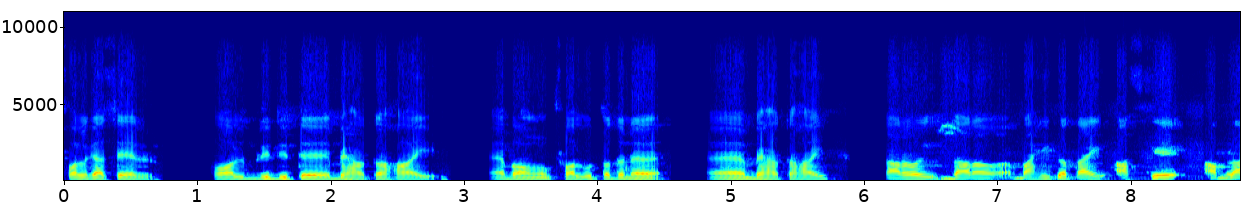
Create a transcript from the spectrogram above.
ফল গাছের ফল বৃদ্ধিতে ব্যাহত হয় এবং ফল উৎপাদনে ব্যাহত হয়। তারই ধারাবাহিকতায় আজকে আমরা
